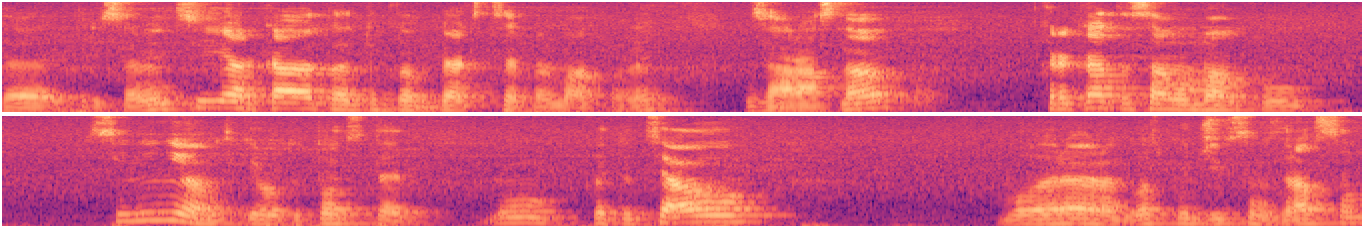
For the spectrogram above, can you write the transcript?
2-3 седмици. И аркадата тук бях сцепен малко, нали? Зарасна. Краката само малко Сини нямам такива от отоците, но като цяло, благодаря на Господ, жив съм, здрав съм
